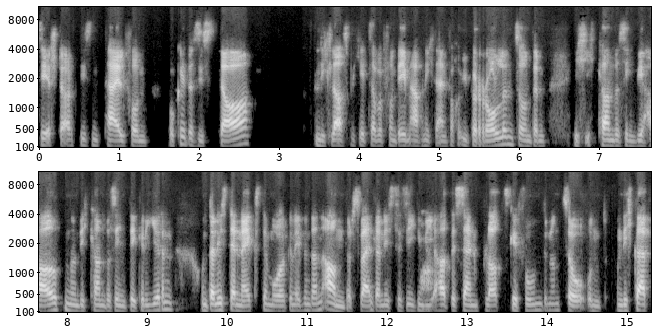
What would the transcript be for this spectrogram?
sehr stark diesen Teil von, okay, das ist da und ich lasse mich jetzt aber von dem auch nicht einfach überrollen, sondern ich, ich kann das irgendwie halten und ich kann das integrieren und dann ist der nächste Morgen eben dann anders, weil dann ist es irgendwie, hat es seinen Platz gefunden und so. Und, und ich glaube,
